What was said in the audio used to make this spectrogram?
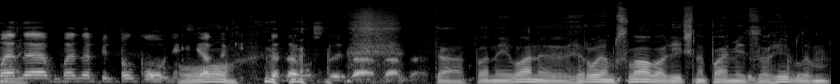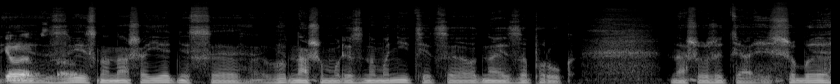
мене в мене підполковник. Я такий дорослий. Да, да, да. Так, пане Іване, героям слава, вічна пам'ять загиблим. Героям і, слава. звісно, наша єдність е, в нашому різноманітті це одна із запорук нашого життя. І щоб е,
